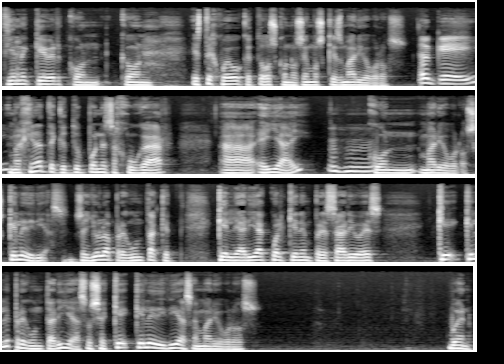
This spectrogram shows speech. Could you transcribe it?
tiene, que ver con, con este juego que todos conocemos que es Mario Bros. Ok. Imagínate que tú pones a jugar a AI uh -huh. con Mario Bros. ¿Qué le dirías? O sea, yo la pregunta que, que le haría a cualquier empresario es, ¿qué, qué le preguntarías? O sea, ¿qué, ¿qué le dirías a Mario Bros? Bueno.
